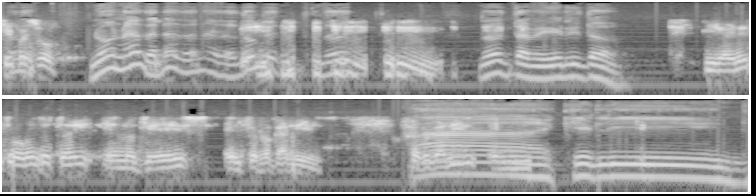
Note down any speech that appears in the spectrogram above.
¿Qué pasó? No, nada, nada, nada. ¿Dónde, dónde, dónde está Miguelito? Mira, en este momento estoy en lo que es el ferrocarril. Ferrocarril Ay, qué lindo.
